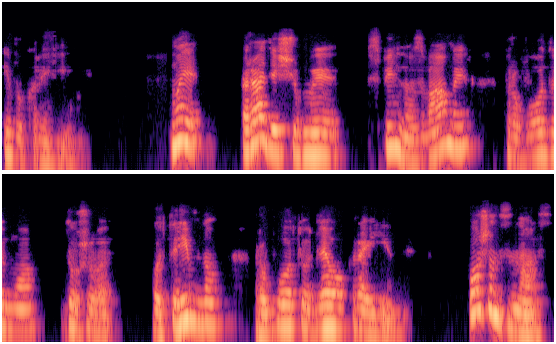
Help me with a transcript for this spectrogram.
і в Україні. Ми раді, що ми спільно з вами проводимо дуже потрібну роботу для України. Кожен з нас,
